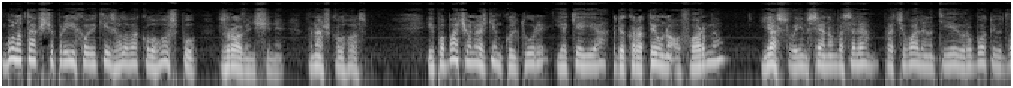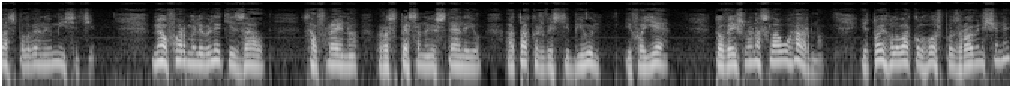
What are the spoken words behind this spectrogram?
Було так, що приїхав якийсь голова колгоспу з Ровенщини в наш колгосп і побачив наш дім культури, який я декоративно оформив. Я з своїм сином Василем працювали над тією роботою два з половиною місяці. Ми оформили великий зал з афрейно розписаною стелею, а також вестибюль і фоє. То вийшло на славу гарно. І той голова колгоспу з Ровенщини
